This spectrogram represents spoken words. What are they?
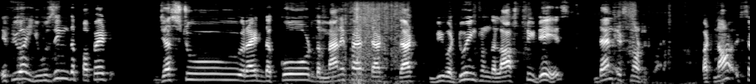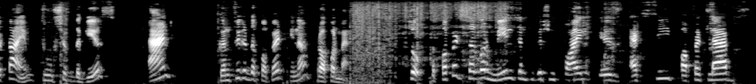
If you are using the Puppet just to write the code the manifest that that we were doing from the last three days then it's not required. But now it's a time to shift the gears and configure the puppet in a proper manner. So the puppet server main configuration file is etc puppet labs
